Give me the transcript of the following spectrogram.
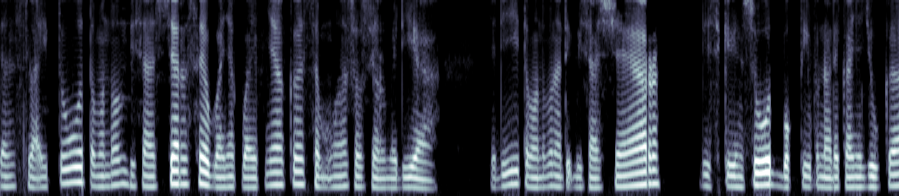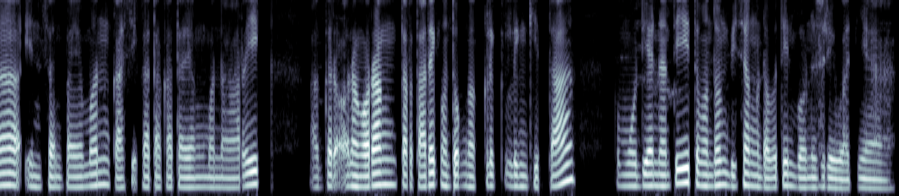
dan setelah itu teman-teman bisa share sebanyak-banyaknya ke semua sosial media. Jadi teman-teman nanti bisa share di screenshot bukti penarikannya juga, instant payment, kasih kata-kata yang menarik agar orang-orang tertarik untuk ngeklik link kita Kemudian nanti teman-teman bisa ngedapetin bonus rewardnya.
